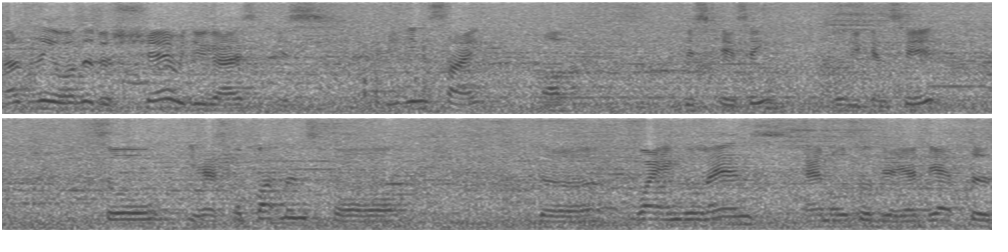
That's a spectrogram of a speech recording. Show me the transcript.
other thing I wanted to share with you guys is the inside of this casing. I hope you can see it. So it has compartments for the wide angle lens and also the adapters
